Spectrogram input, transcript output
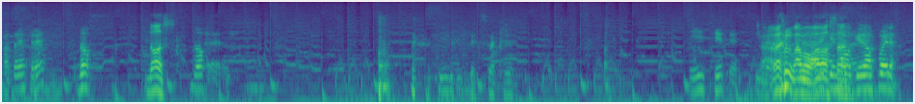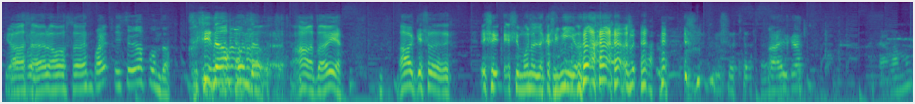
¿Cuánto es? ¿Tres? Dos. Dos. Dos. Y siete. A ver, vamos, vamos que a no, ver. quedó afuera. Quedó Vamos a ver, vamos a ver. Bueno, hice dos puntos. Sí, dos puntos. Vamos todavía. Ah, que eso, ese, ese mono ya es casi mío. Acá vamos.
